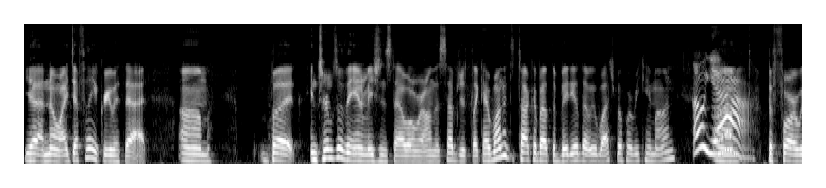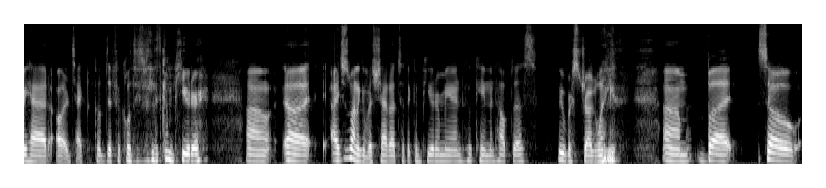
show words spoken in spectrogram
Yeah, no, I definitely agree with that. Um, but in terms of the animation style, while we're on the subject, like I wanted to talk about the video that we watched before we came on. Oh yeah. um, before we had all our technical difficulties with the computer. Uh, uh, I just want to give a shout out to the computer man who came and helped us. We were struggling. um, but so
